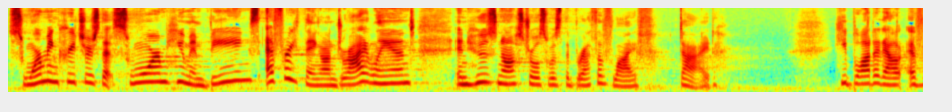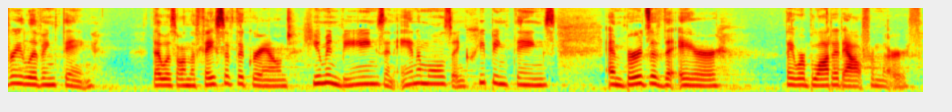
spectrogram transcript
swarming creatures that swarm human beings, everything on dry land in whose nostrils was the breath of life died. He blotted out every living thing that was on the face of the ground human beings and animals and creeping things and birds of the air. They were blotted out from the earth.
